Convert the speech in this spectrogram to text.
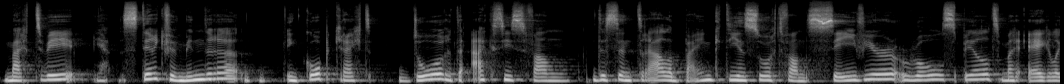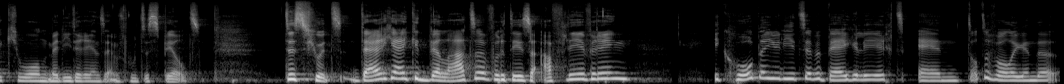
maar twee, ja, sterk verminderen in koopkracht door de acties van de centrale bank, die een soort van savior-role speelt, maar eigenlijk gewoon met iedereen zijn voeten speelt. Dus goed, daar ga ik het bij laten voor deze aflevering. Ik hoop dat jullie iets hebben bijgeleerd en tot de volgende.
